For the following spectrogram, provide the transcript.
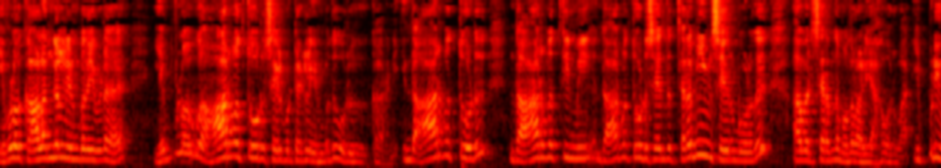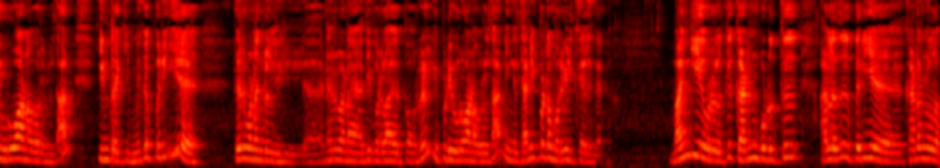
எவ்வளோ காலங்கள் என்பதை விட எவ்வளவு ஆர்வத்தோடு செயல்பட்டீர்கள் என்பது ஒரு காரணி. இந்த ஆர்வத்தோடு இந்த ஆர்வத்தின் மீ இந்த ஆர்வத்தோடு சேர்ந்து திறமையும் சேரும் பொழுது அவர் சிறந்த முதலாளியாக வருவார். இப்படி உருவானவர்கள் தான் இன்றைக்கு மிகப்பெரிய நிறுவனங்களில் நிறுவன அதிபர்களாக இருப்பவர்கள் இப்படி உருவானவர்கள் தான். நீங்கள் தனிப்பட்ட முறையில் கேளுங்கள். வங்கி அவர்களுக்கு கடன் கொடுத்து அல்லது பெரிய கடன்களை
